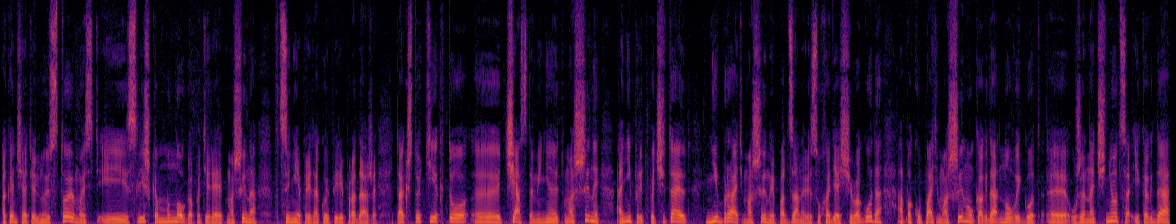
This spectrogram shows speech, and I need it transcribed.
окончательную стоимость, и слишком много потеряет машина в цене при такой перепродаже. Так что те, кто э, часто меняют машины, они предпочитают не брать машины под занавес уходящего года, а покупать машину, когда Новый год э, уже начнется, и когда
